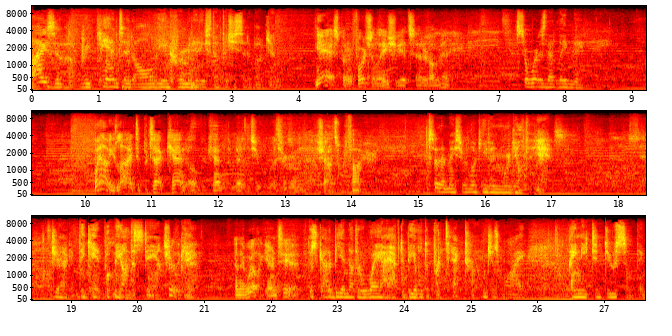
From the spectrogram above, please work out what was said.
Liza recanted all the incriminating stuff that she said about Ken. Yes, but unfortunately, she had said it already. So where does that leave me? Well, you lied to protect Kendall, but Kendall admitted that you were with her when the shots were fired. So that makes her look even more guilty. Yes. Jack, they can't put me on the stand. Sure they can. And they will, I guarantee it. There's got to be another way. I have to be able to protect her, which is why I need to do something.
